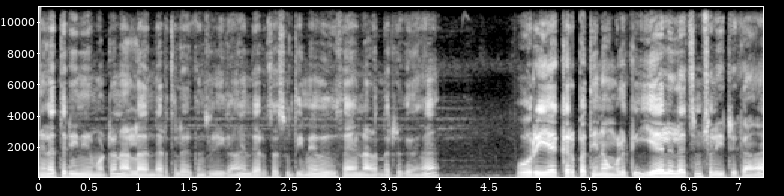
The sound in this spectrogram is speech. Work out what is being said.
நிலத்தடி நீர் மட்டும் நல்லா இந்த இடத்துல இருக்குன்னு சொல்லியிருக்காங்க. இந்த இடத்த சுற்றியுமே விவசாயம் நடந்துகிட்ருக்குதுங்க ஒரு ஏக்கர் பார்த்திங்கன்னா உங்களுக்கு ஏழு லட்சம் சொல்லிகிட்டு இருக்காங்க.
